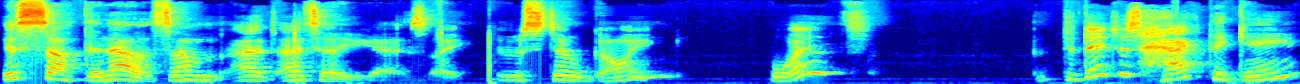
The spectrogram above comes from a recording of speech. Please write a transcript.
it's something else. I'm, I, I tell you guys, like it was still going. What? Did they just hack the game?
